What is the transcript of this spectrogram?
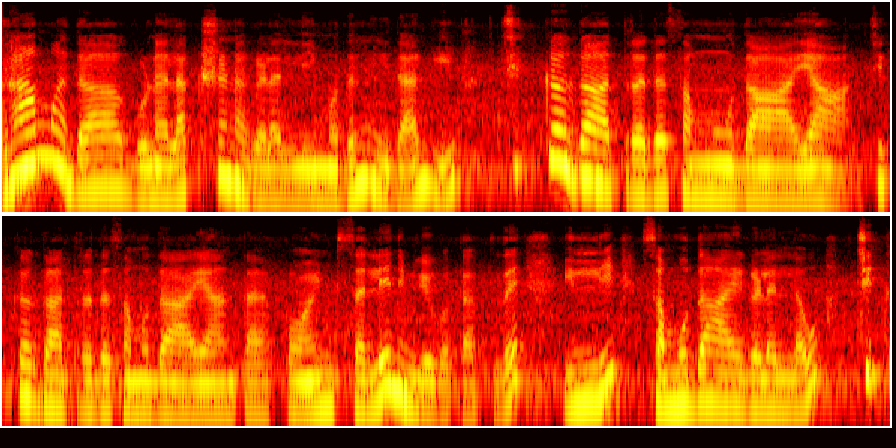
ಗ್ರಾಮದ ಗುಣಲಕ್ಷಣಗಳಲ್ಲಿ ಮೊದಲನೇದಾಗಿ ಚಿಕ್ಕ ಗಾತ್ರದ ಸಮುದಾಯ ಚಿಕ್ಕ ಗಾತ್ರದ ಸಮುದಾಯ ಅಂತ ಪಾಯಿಂಟ್ಸಲ್ಲೇ ನಿಮಗೆ ಗೊತ್ತಾಗ್ತದೆ. ಇಲ್ಲಿ ಸಮುದಾಯಗಳೆಲ್ಲವೂ ಚಿಕ್ಕ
